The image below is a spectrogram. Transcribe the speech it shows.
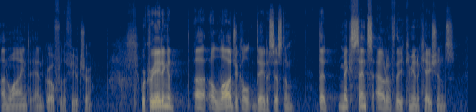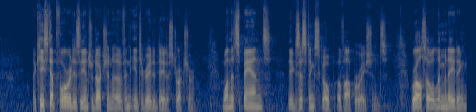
unwind, and grow for the future. We're creating a, a, a logical data system that makes sense out of the communications. A key step forward is the introduction of an integrated data structure, one that spans the existing scope of operations. We're also eliminating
